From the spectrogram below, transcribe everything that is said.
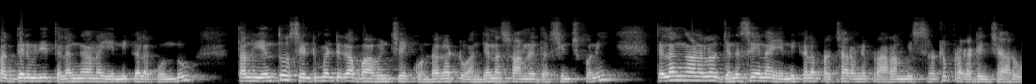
పద్దెనిమిది తెలంగాణ ఎన్నికలకు ముందు తను ఎంతో సెంటిమెంట్గా భావించే కొండగట్టు అంజన్న స్వామిని దర్శించుకొని తెలంగాణలో జనసేన ఎన్నికల ప్రచారాన్ని ప్రారంభిస్తున్నట్లు ప్రకటించారు.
